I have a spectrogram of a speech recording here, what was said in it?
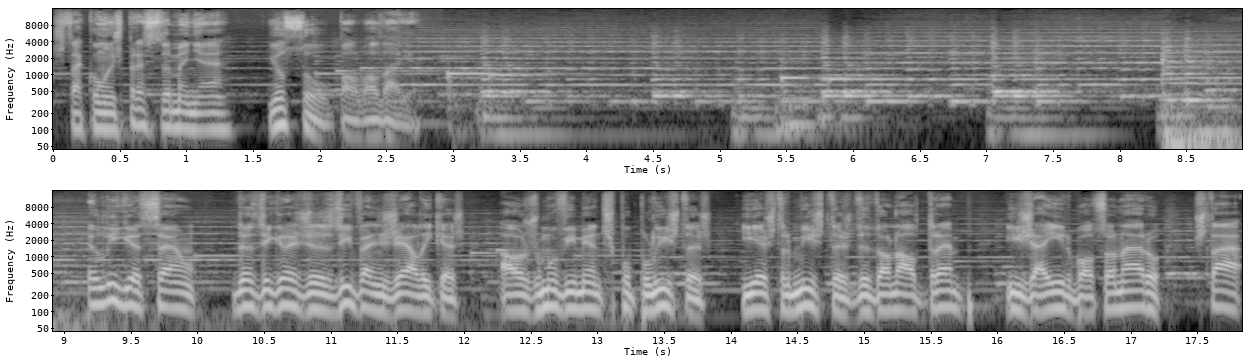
Está com o Expresso da Manhã. Eu sou o Paulo Baldaia. A ligação das igrejas evangélicas aos movimentos populistas e extremistas de Donald Trump e Jair Bolsonaro está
